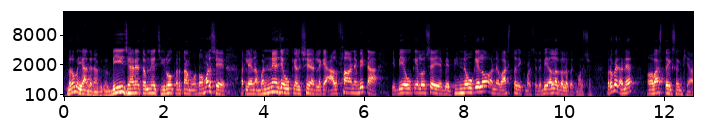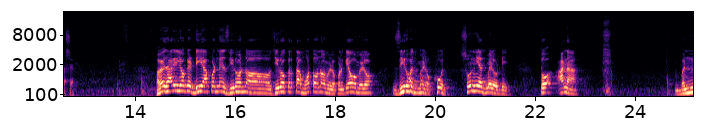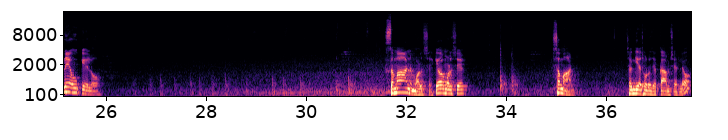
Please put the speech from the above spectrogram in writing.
બરાબર? યાદ રાખજો. ડી જ્યારે તમને ઝીરો કરતાં મોટો મળશે, એટલે એના બંને જે ઉકેલ છે, એટલે કે આલ્ફા અને બીટા, એ બે ઉકેલો છે, એ બે ભિન્ન ઉકેલો અને વાસ્તવિક મળશે, એટલે બે અલગ અલગ જ મળશે. બરાબર? અને વાસ્તવિક સંખ્યા હશે. હવે ધારી લો કે ડી આપણને ઝીરો ઝીરો કરતાં મોટો ન મળ્યો, પણ કેવો મળ્યો? ઝીરો જ મળ્યો, ખુદ. શૂન્ય જ મળ્યો ડી તો આના બંને ઉકેલો સમાન મળશે. કેવા મળશે? સમાન. જગ્યા છોડો છે કામ છે એટલે હો.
